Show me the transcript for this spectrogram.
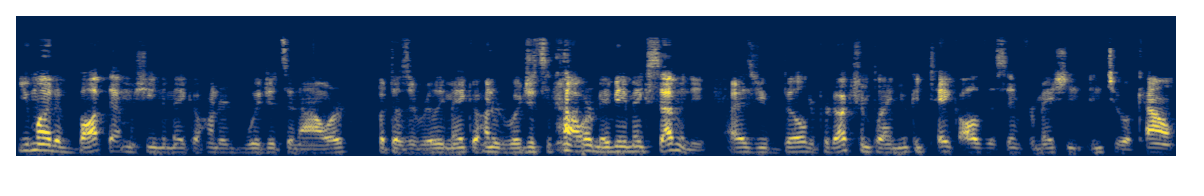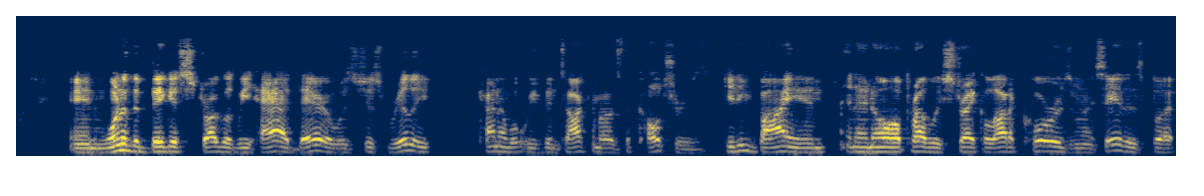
you might have bought that machine to make 100 widgets an hour, but does it really make 100 widgets an hour? Maybe it makes 70. As you build your production plan, you can take all this information into account. And one of the biggest struggles we had there was just really kind of what we've been talking about is the culture is getting buy-in and i know i'll probably strike a lot of chords when i say this but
